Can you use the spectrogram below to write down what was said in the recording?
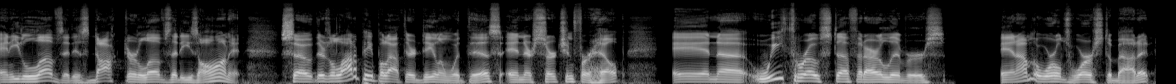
and he loves it. His doctor loves that he's on it. So there's a lot of people out there dealing with this, and they're searching for help. And uh, we throw stuff at our livers, and I'm the world's worst about it.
